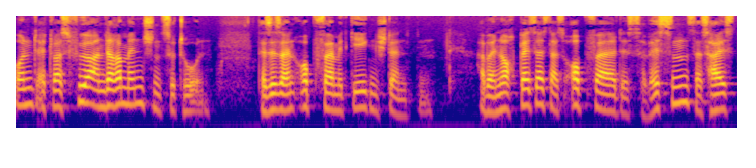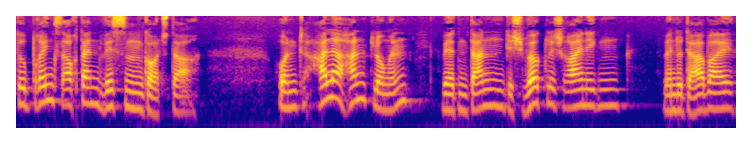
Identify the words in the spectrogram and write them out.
und etwas für andere Menschen zu tun. Das ist ein Opfer mit Gegenständen. Aber noch besser ist das Opfer des Wissens, das heißt, du bringst auch dein Wissen Gott dar. Und alle Handlungen werden dann dich wirklich reinigen, wenn du dabei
